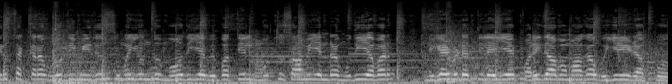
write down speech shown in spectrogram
இருசக்கர ஊர்தி மீது சுமையுந்து மோதிய விபத்தில் முத்துசாமி என்ற முதியவர் நிகழ்விடத்திலேயே பரிதாபமாக உயிரிழப்பு.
